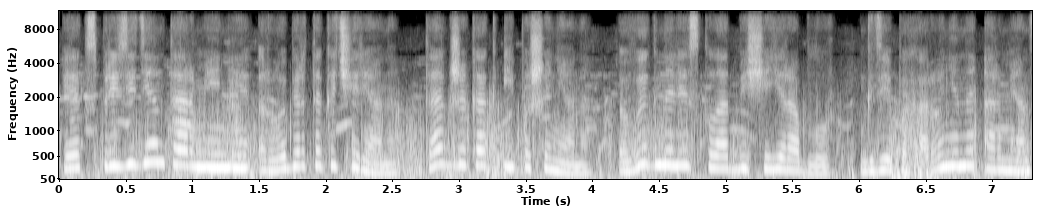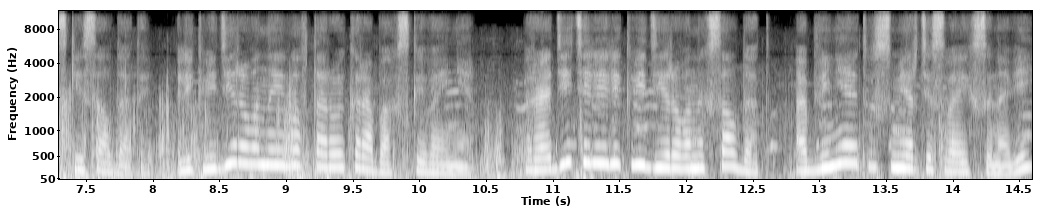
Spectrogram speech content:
Экс-президента Армении Роберта Кочеряна, так же как и Пашиняна, выгнали с кладбища Яраблур, где похоронены армянские солдаты, ликвидированные во Второй Карабахской войне. Родители ликвидированных солдат обвиняют в смерти своих сыновей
